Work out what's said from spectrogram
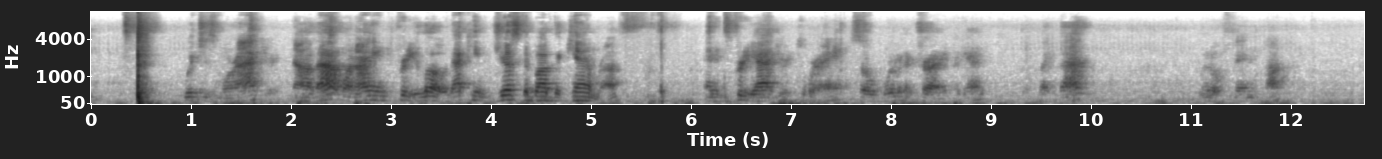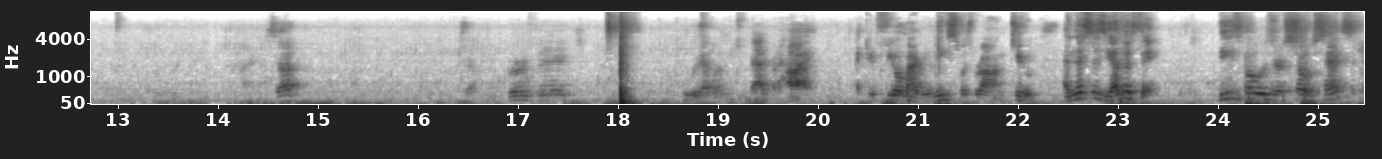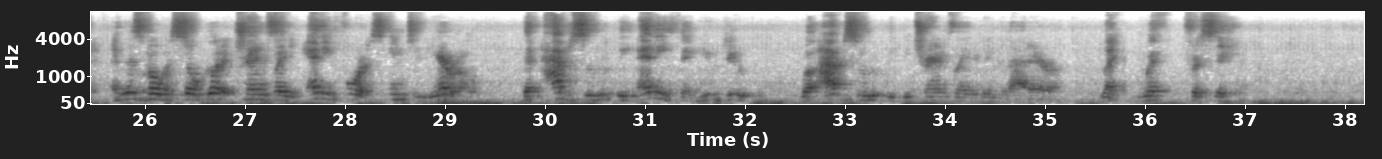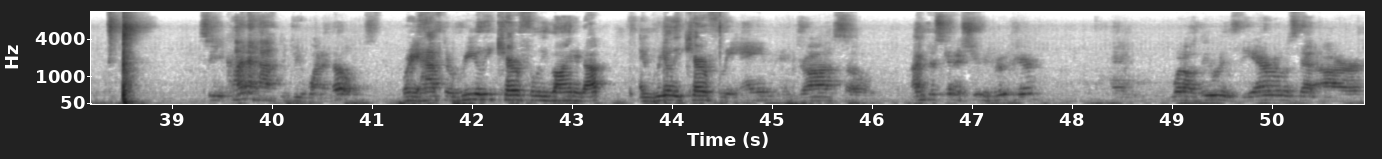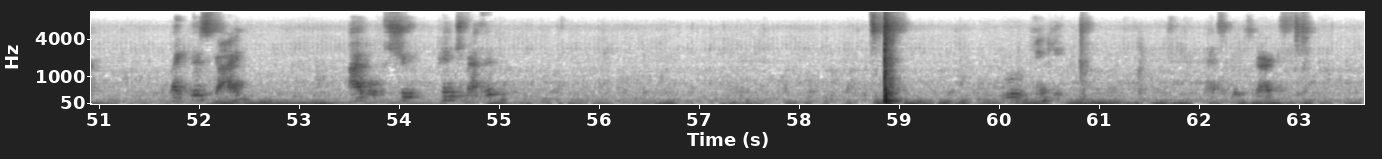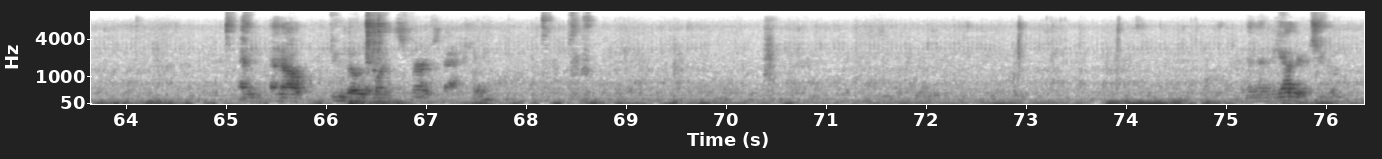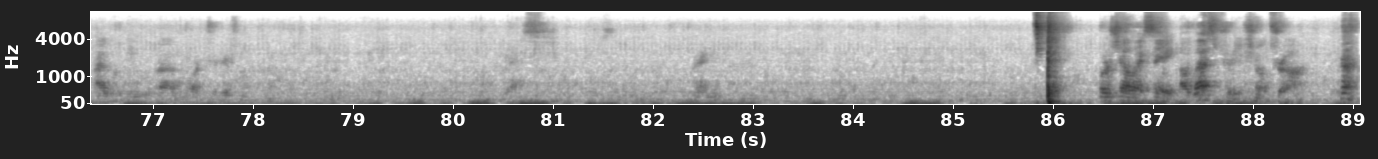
which is more accurate. Now that one I aimed pretty low. That came just above the camera, and it's pretty accurate to where I am. So we're going to try it again, like that. Little fin up. Up. Perfect. Ooh, that wasn't too bad, but high. I could feel my release was wrong too. And this is the other thing. These bows are so sensitive, and this bow is so good at translating any force into the arrow that absolutely anything you do will absolutely be translated into that arrow, like with precision. So you kind of have to do one of those, where you have to really carefully line it up and really carefully aim and draw. So I'm just going to shoot a group here, what I'll do is the arrows that are like this guy, I will shoot pinch method. Ooh, kinky. That's a good start. And and I'll do those ones first, actually. And then the other two, I will do uh, more traditional. Yes. Ready? Or shall I say, a less traditional draw.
